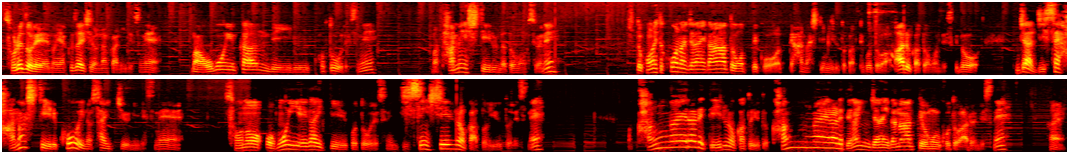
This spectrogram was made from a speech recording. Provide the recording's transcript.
それぞれの薬剤師の中にですね、まあ思い浮かんでいることをですね、まあ試しているんだと思うんですよね。きっとこの人こうなんじゃないかなと思ってこうやって話してみるとかってことはあるかと思うんですけど、じゃあ実際話している行為の最中にですね、その思い描いていることをですね、実践しているのかというとですね、考えられているのかというと考えられてないんじゃないかなって思うことがあるんですね。はい。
